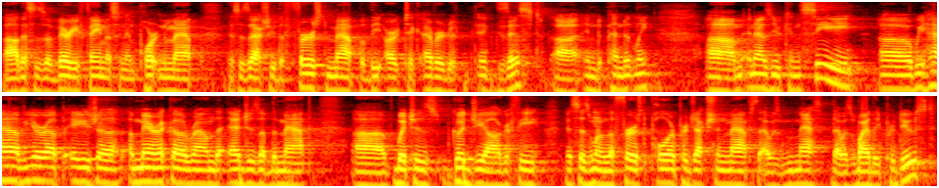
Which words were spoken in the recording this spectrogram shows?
Uh, this is a very famous and important map. This is actually the first map of the Arctic ever to exist uh, independently. Um, and as you can see, uh, we have Europe, Asia, America around the edges of the map. Uh, which is good geography. This is one of the first polar projection maps that was, mass- that was widely produced.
